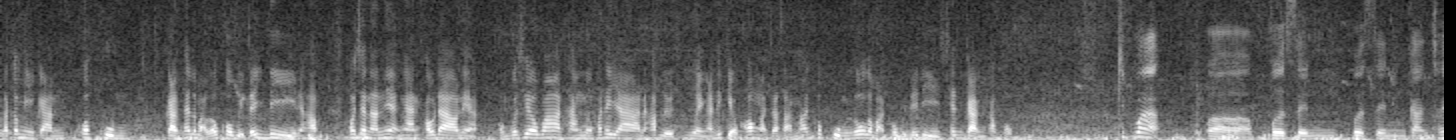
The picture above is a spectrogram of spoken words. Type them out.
แล้วก็มีการควบคุมการแพร่ระบาดโรคโควิดได้ดีนะครับเพราะฉะนั้นเนี่ยงานเขาดาวเนี่ยผมก็เชื่อว่าทางเมืองพัทยานะครับหรือหน่วยงานที่เกี่ยวข้องอาจจะสามารถควบคุมโรคระบาดโควิดได้ดีเช่นกันครับผมคิดว่าเอ่อเปอร์เซ็นต์เปอร์เซ็นต์การใช้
